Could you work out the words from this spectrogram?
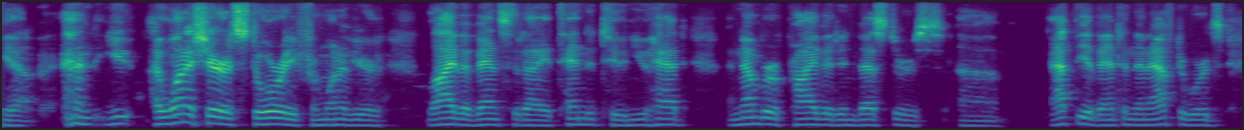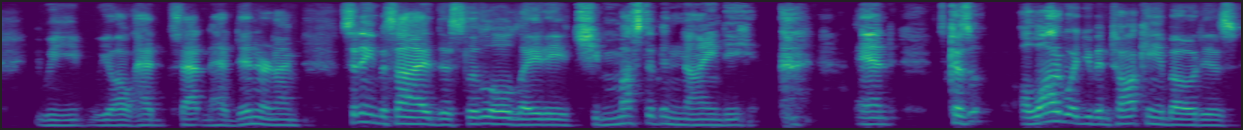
Yeah, and you, I want to share a story from one of your live events that I attended to, and you had a number of private investors uh, at the event, and then afterwards, we we all had sat and had dinner, and I'm sitting beside this little old lady. She must have been 90, and because a lot of what you've been talking about is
